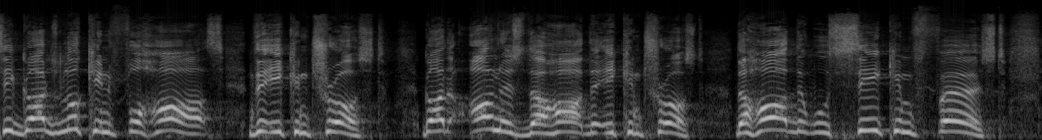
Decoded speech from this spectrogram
See, God's looking for hearts that He can trust. God honors the heart that He can trust, the heart that will seek Him first.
